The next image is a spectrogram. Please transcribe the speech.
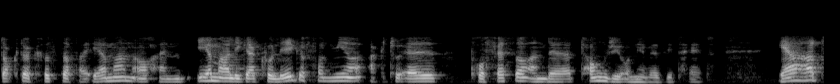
Dr. Christopher Ehrmann, auch ein ehemaliger Kollege von mir, aktuell Professor an der Tongji Universität. Er hat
